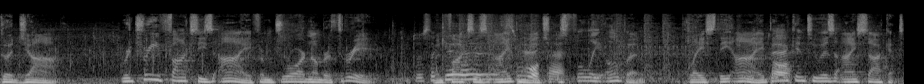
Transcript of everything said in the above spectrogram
Good job. Retrieve Foxy's eye from drawer number 3. When Foxy's eye patch is fully open, place the eye back O. into his eye socket.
